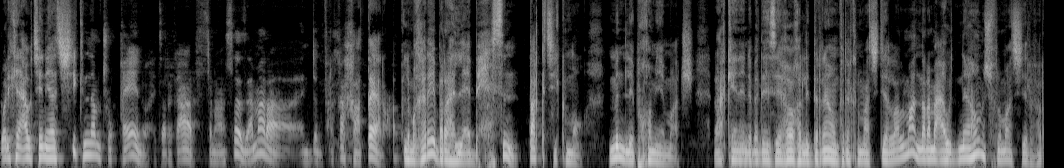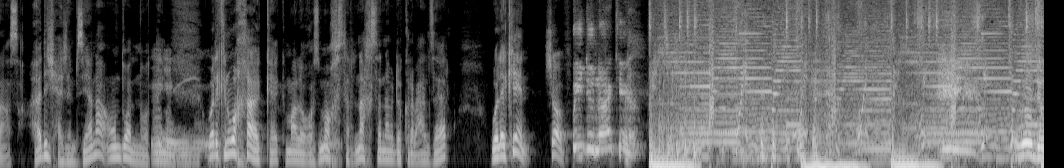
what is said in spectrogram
ولكن عاوتاني هذا الشيء كنا متوقعينه حيت راك عارف فرنسا زعما راه عندهم فرقه خطيره المغرب راه لعب حسن tactiquement من les premiers matchs راه كاينين دابا des erreurs اللي درناهم في ذاك الماتش ديال الالمان راه ما عاودناهمش في الماتش ديال فرنسا هذه شي حاجة مزيانه on doit noter مم. ولكن واخا هكاك malheureusement خسرنا خسرنا من دوك 4 0 ولكن شوف. We do not care. We do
